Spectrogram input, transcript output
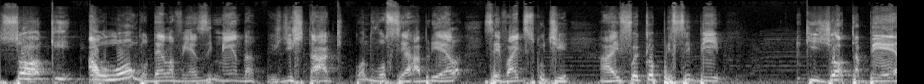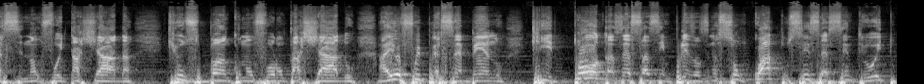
Só que ao longo dela vem as emendas, os destaques. Quando você abre ela, você vai discutir. Aí foi que eu percebi que JBS não foi taxada, que os bancos não foram taxados. Aí eu fui percebendo que todas essas empresas, né, são 468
